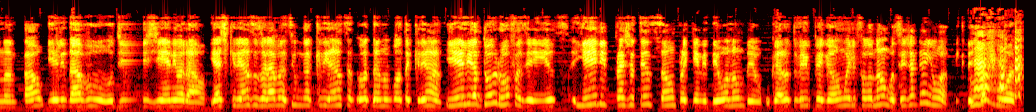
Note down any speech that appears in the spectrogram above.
Natal, e ele dava o de higiene oral. E as crianças olhavam assim, uma criança dando outra criança. E ele adorou fazer isso. E ele presta atenção pra quem ele deu ou não deu. O garoto veio pegar um, ele falou: Não, você já ganhou, tem que deixar pro outro.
